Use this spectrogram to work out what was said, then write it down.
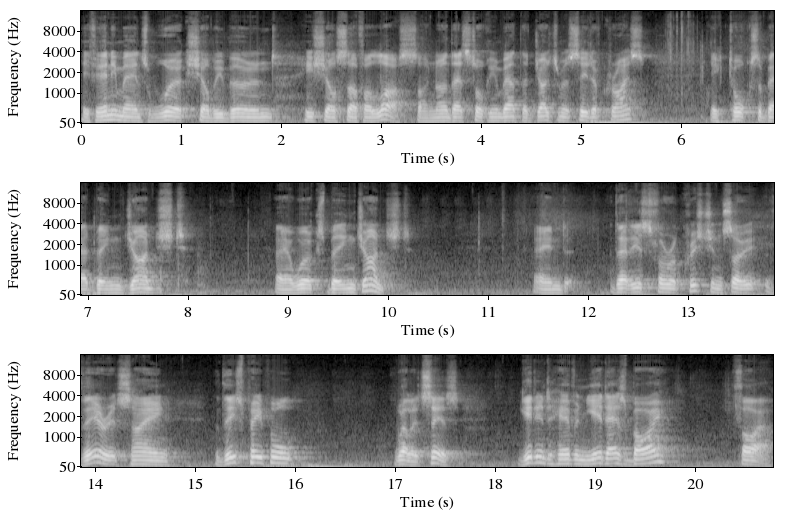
If any man's work shall be burned, he shall suffer loss. I know that's talking about the judgment seat of Christ. It talks about being judged, our works being judged. And that is for a Christian. So there it's saying these people, well, it says, get into heaven yet as by fire.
